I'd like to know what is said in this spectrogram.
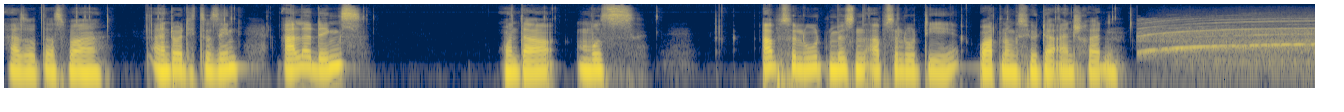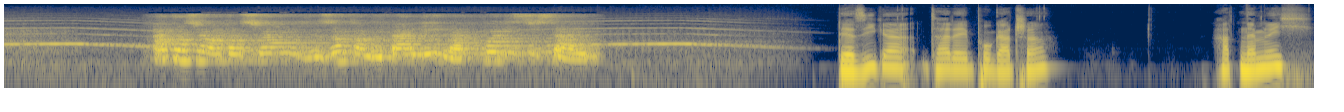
Also das war eindeutig zu sehen. Allerdings, und da muss absolut, müssen absolut die Ordnungshüter einschreiten. Attention, attention, vous entendez parler la police du style. Der Sieger Tadej Pogacar hat nämlich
